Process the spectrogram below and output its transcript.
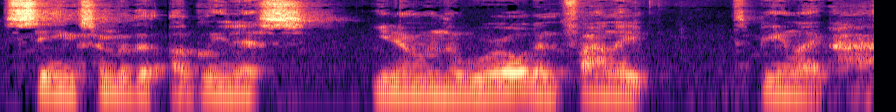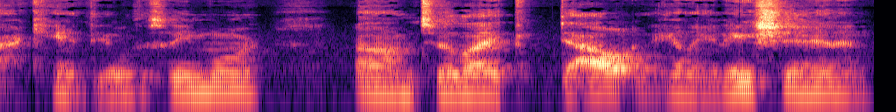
seeing some of the ugliness you know in the world, and finally being like ah, I can't deal with this anymore. Um, to like doubt and alienation and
